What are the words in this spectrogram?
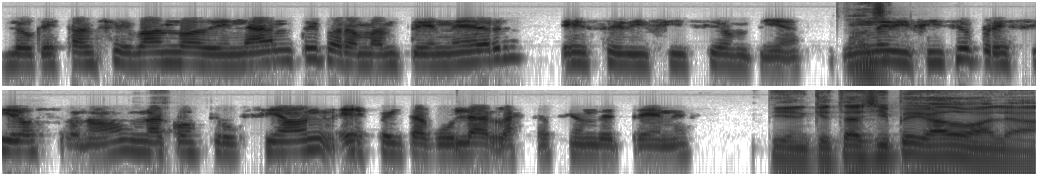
lo que están llevando adelante para mantener ese edificio en pie. Un Así- edificio precioso, ¿no? Una construcción espectacular, la estación de trenes. Bien, que está allí pegado a la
